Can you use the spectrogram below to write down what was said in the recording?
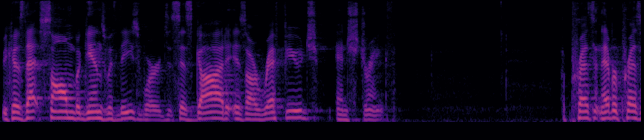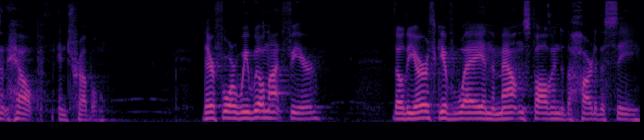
Because that psalm begins with these words it says, God is our refuge and strength, a present, ever present help in trouble. Therefore, we will not fear, though the earth give way and the mountains fall into the heart of the sea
